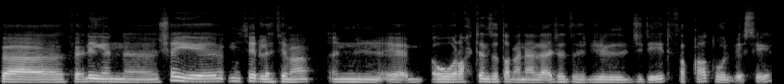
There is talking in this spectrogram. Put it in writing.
ففعليا شيء مثير للاهتمام. ان أو راح تنزل طبعا على أجهزة الجيل الجديد فقط وال PC.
